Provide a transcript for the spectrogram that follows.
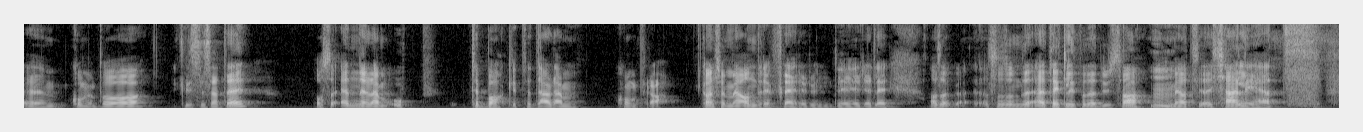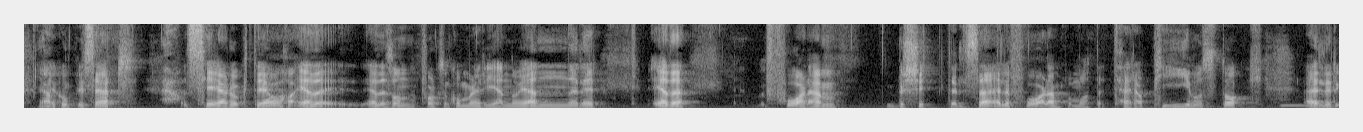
um, kommer på krisesenter, og så ender de opp tilbake til der de kom fra. Kanskje med andre flere runder, eller altså, sånn som det, Jeg tenkte litt på det du sa, Mm. med at kjærlighet Ja. er komplisert. Ser dere det òg? Er, det- er det sånn folk som kommer igjen og igjen, eller er det Får de beskyttelse, eller får de på en måte terapi hos dere? Eller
